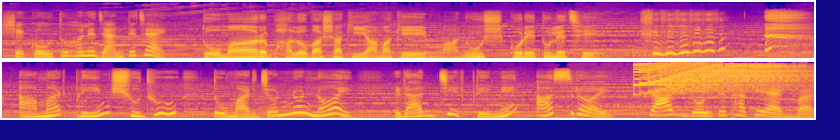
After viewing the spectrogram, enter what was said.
সে কৌতূহলে জানতে চায় তোমার ভালোবাসা কি আমাকে মানুষ করে তুলেছে? আমার প্রেম শুধু তোমার জন্য নয় রাজ্যের প্রেমে আশ্রয়। চাঁদ জ্বলতে থাকে একবার।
